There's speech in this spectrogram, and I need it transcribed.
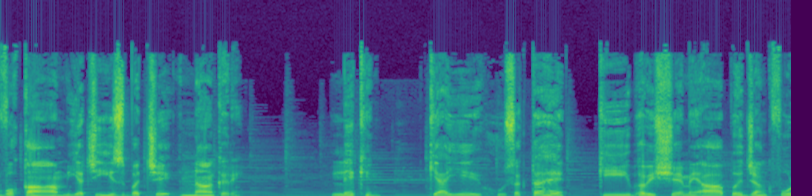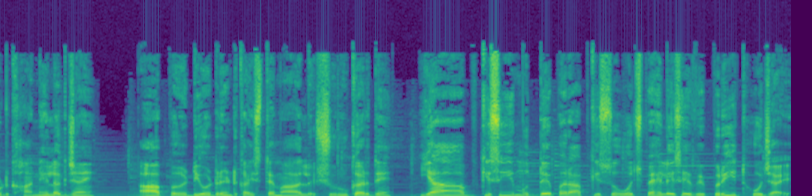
वो काम या चीज़ बच्चे ना करें। लेकिन क्या ये हो सकता है कि भविष्य में आप जंक फ़ूड खाने लग जाएँ, आप डिओड्रेंट का इस्तेमाल शुरू कर दें या किसी मुद्दे पर आपकी सोच पहले से विपरीत हो जाए?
